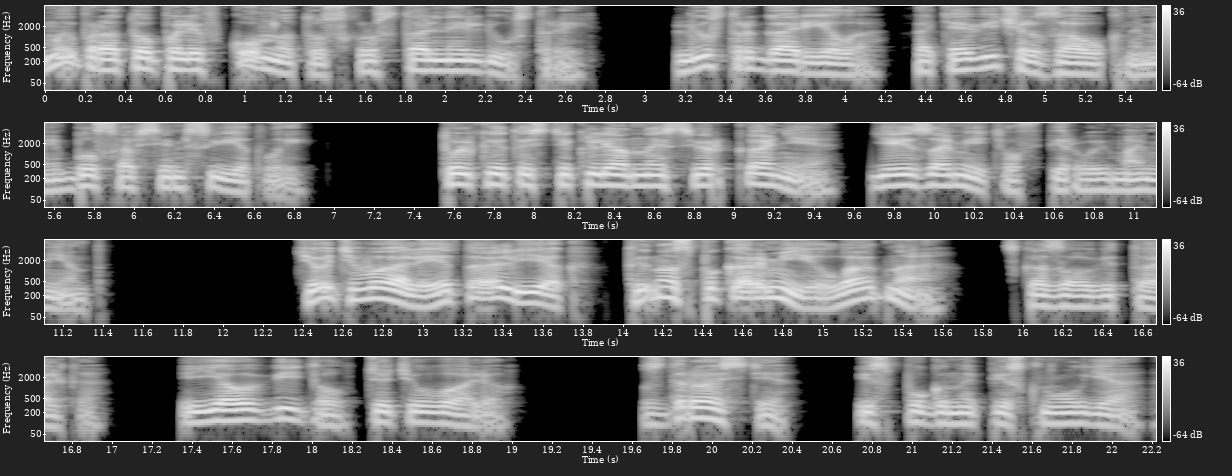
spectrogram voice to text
Мы протопали в комнату с хрустальной люстрой. Люстра горела, хотя вечер за окнами был совсем светлый. Только это стеклянное сверкание я и заметил в первый момент. «Тетя Валя, это Олег. Ты нас покорми, ладно?» — сказал Виталька. И я увидел тетю Валю. «Здрасте», — испуганно пискнул я.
